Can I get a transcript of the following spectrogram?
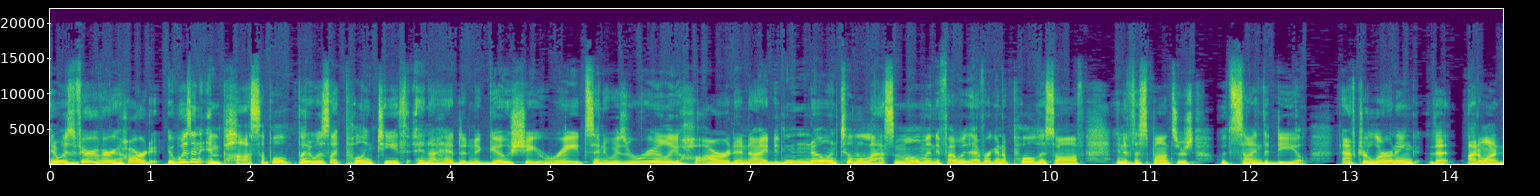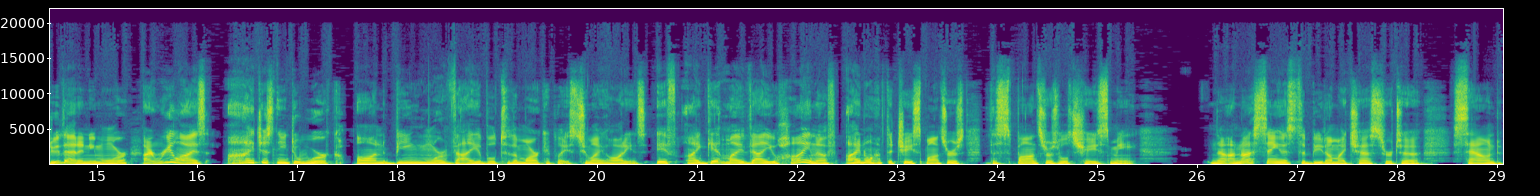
And it was very, very hard. It wasn't impossible, but it was like pulling teeth, and I had to negotiate rates, and it was really hard. And I didn't know until the last moment if I was ever going to pull this off and if the sponsors would sign the deal. After learning that I don't want to do that anymore, I realized I just need to work on being more valuable to the marketplace, to my audience. If I get my value high enough, I don't have to chase sponsors, the sponsors will chase me. Now, I'm not saying this to beat on my chest or to sound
